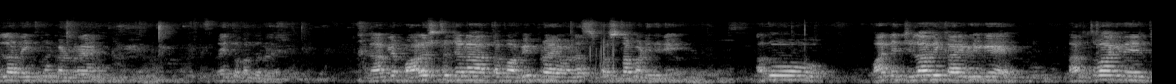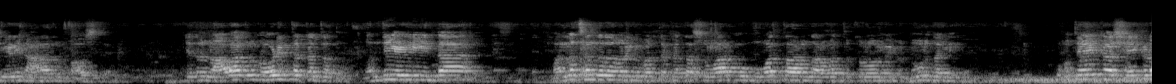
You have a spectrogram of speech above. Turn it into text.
ಎಲ್ಲ ರೈತ ಮುಖಂಡ್ರೆ ರೈತ ಬಂಧುಗಳೇ ಈಗಾಗಲೇ ಭಾಳಷ್ಟು ಜನ ತಮ್ಮ ಅಭಿಪ್ರಾಯವನ್ನು ಸ್ಪಷ್ಟ ಮಾಡಿದ್ದೀರಿ ಅದು ಮಾನ್ಯ ಜಿಲ್ಲಾಧಿಕಾರಿಗಳಿಗೆ ಅರ್ಥವಾಗಿದೆ ಅಂತ ಹೇಳಿ ನಾನಾದರೂ ಭಾವಿಸ್ತೇನೆ. ಇದ್ರ ನಾವಾದರೂ ನೋಡಿರ್ತಕ್ಕಂಥದ್ದು. ನಂದಿಹಳ್ಳಿಯಿಂದ ಮಲ್ಲಸಂದ್ರದವರೆಗೆ ಬರ್ತಕ್ಕಂಥ ಸುಮಾರು ಮೂವತ್ತಾರು ನಲವತ್ತು ಕಿಲೋಮೀಟರ್ ದೂರದಲ್ಲಿ ಬಹುತೇಕ ಶೇಕಡ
